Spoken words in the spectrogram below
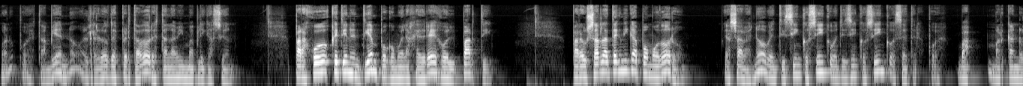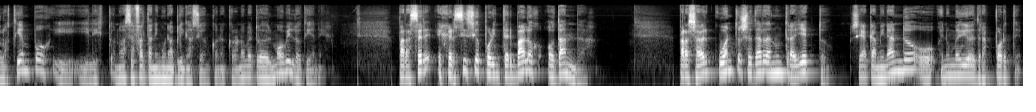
Bueno, pues también, ¿no? El reloj despertador está en la misma aplicación. Para juegos que tienen tiempo, como el ajedrez o el party. Para usar la técnica Pomodoro. Ya sabes, ¿no? 25-5, 25-5, etc. Pues vas marcando los tiempos y, y listo. No hace falta ninguna aplicación. Con el cronómetro del móvil lo tienes. Para hacer ejercicios por intervalos o tandas para saber cuánto se tarda en un trayecto, sea caminando o en un medio de transporte,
